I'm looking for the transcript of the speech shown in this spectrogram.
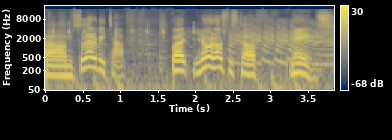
Um, so that'll be tough. But you know what else was tough? Names.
